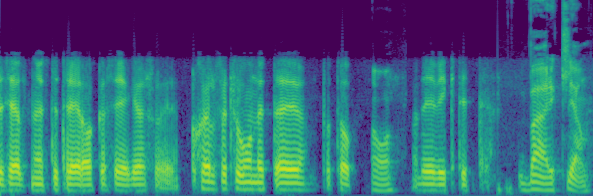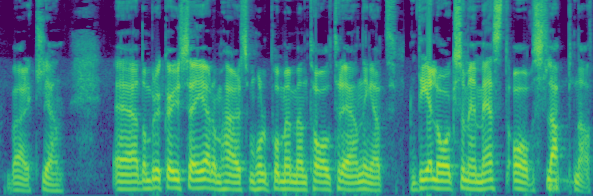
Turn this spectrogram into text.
Speciellt nu efter tre raka segrar så är självförtroendet är på topp. Ja. Och det är viktigt. Verkligen, verkligen. Eh, de brukar ju säga, de här som håller på med mental träning, att det lag som är mest avslappnat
